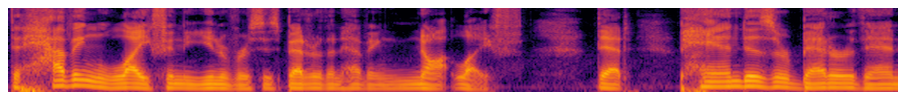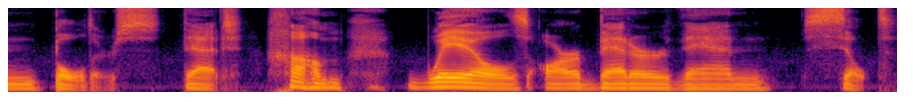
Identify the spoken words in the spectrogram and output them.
that having life in the universe is better than having not life. That pandas are better than boulders. That um, whales are better than silt.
